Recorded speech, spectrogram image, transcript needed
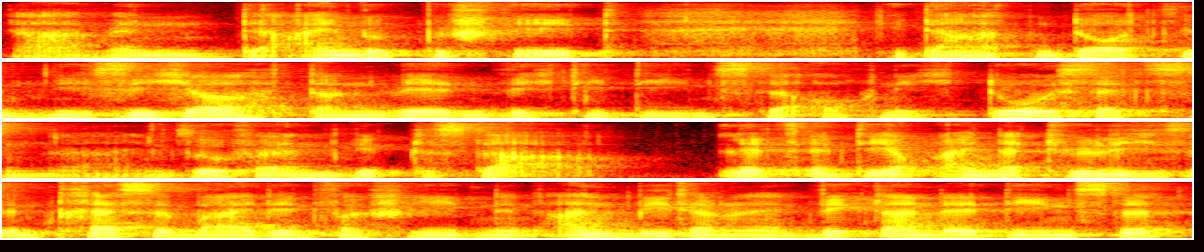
Ja, wenn der Eindruck besteht, die Daten dort sind nicht sicher, dann werden sich die Dienste auch nicht durchsetzen. Ja, insofern gibt es da letztendlich auch ein natürliches Interesse bei den verschiedenen Anbietern und Entwicklern der Dienste,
